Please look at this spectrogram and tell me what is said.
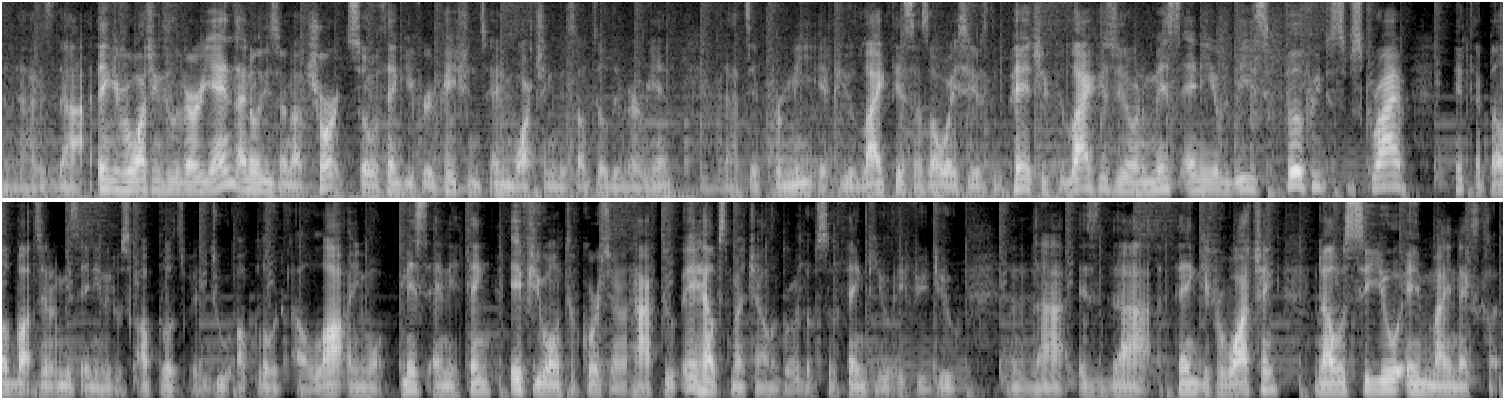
And that is that. Thank you for watching till the very end. I know these are not short, so thank you for your patience and watching this until the very end. That's it for me. If you like this, as always, here's the pitch. If you like this, you don't want to miss any of these, feel free to subscribe hit that bell button so you don't miss any of those uploads. I do upload a lot and you won't miss anything. If you want, of course, you don't have to. It helps my channel grow though. So thank you if you do. And that is that. Thank you for watching and I will see you in my next clip.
